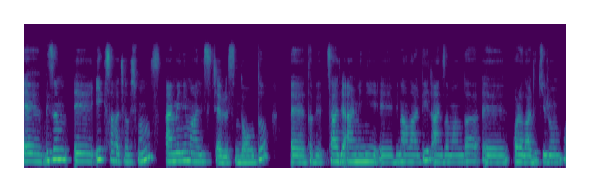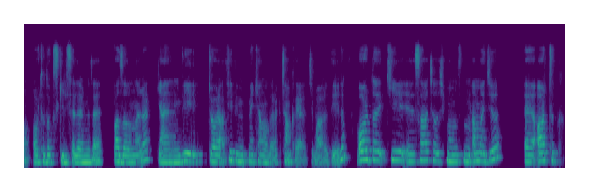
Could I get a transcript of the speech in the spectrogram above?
Ee, bizim e, ilk saha çalışmamız Ermeni Mahallesi çevresinde oldu. E, tabii sadece Ermeni e, binalar değil, aynı zamanda e, oralardaki Rum Ortodoks kiliselerini de baz alınarak yani bir coğrafi bir mekan olarak Çankaya civarı diyelim. Oradaki e, saha çalışmamızın amacı e, artık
